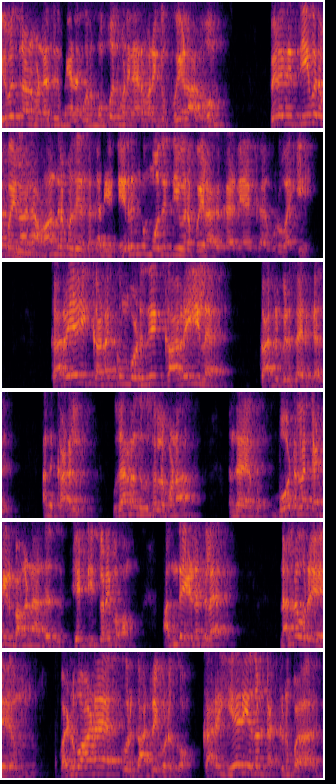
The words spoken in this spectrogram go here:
இருபத்தி நாலு மணி நேரத்துக்கு மேல ஒரு முப்பது மணி நேரம் வரைக்கும் புயலாகவும் பிறகு தீவிர புயலாக ஆந்திர பிரதேச கரையை நெருங்கும் போது தீவிர புயலாக உருவாகி கரையை கடக்கும் பொழுது கரையில காற்று பெருசா இருக்காது. அந்த கடல் உதாரணத்துக்கு சொல்ல போனா அந்த போட்டெல்லாம் கட்டியிருப்பாங்கன்னா அந்த ஜெட்டி துறைமுகம் அந்த இடத்துல நல்ல ஒரு வலுவான ஒரு காற்றை கொடுக்கும். கரை ஏறியதும் டக்குன்னு ப-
